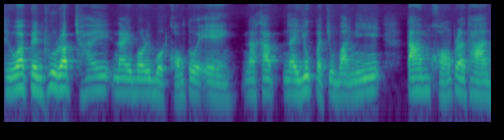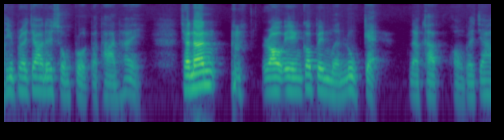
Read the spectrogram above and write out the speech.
ถือว่าเป็นผู้รับใช้ในบริบทของตัวเองนะครับ ในยุคปัจจุบันนี้ตามของประทานที่พระเจ้าได้ทรงโปรดประทานให้ ฉะนั้นเราเองก็เป็นเหมือนลูกแกะนะครับของพระเจ้า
